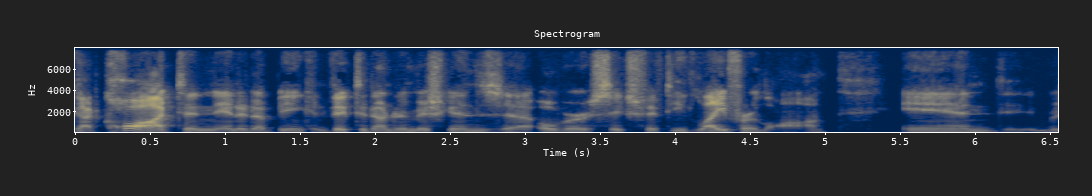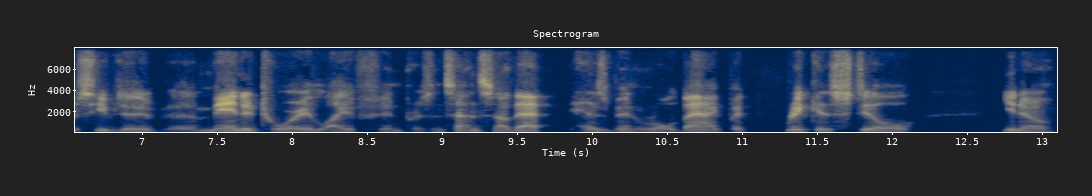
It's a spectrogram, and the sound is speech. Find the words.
got caught and ended up being convicted under Michigan's uh, over 650 lifer law and received a, a, mandatory life in prison sentence. Now that has been rolled back, but Rick is still, you know,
